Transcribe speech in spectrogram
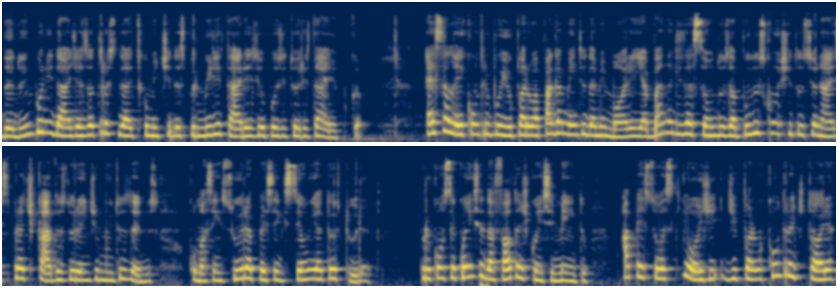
dando impunidade às atrocidades cometidas por militares e opositores da época. Essa lei contribuiu para o apagamento da memória e a banalização dos abusos constitucionais praticados durante muitos anos, como a censura, a perseguição e a tortura. Por consequência da falta de conhecimento, há pessoas que hoje, de forma contraditória,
